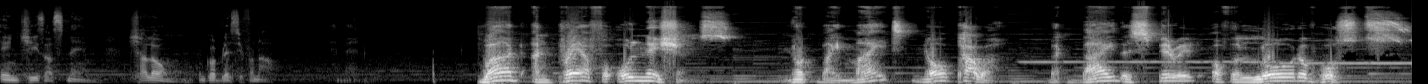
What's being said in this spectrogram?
in Jesus' name. Shalom. And God bless you for now. Amen. Word and prayer for all nations, not by might nor power, but by the Spirit of the Lord of hosts.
